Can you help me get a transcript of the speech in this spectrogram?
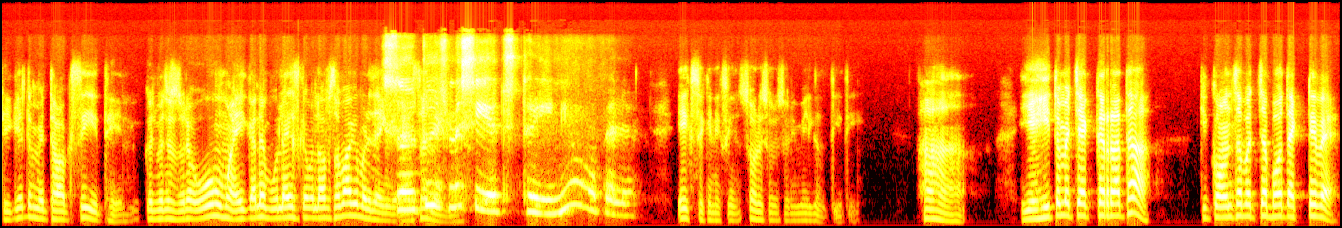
ठीक है तो मिथॉक्सी इथेन कुछ बच्चे सोच रहे हैं ओ माइका ने बोला इसका मतलब सब आगे बढ़ जाएँगे। सर तो इसमें है। सी एच थ्री नहीं होगा पहले? एक सेकंड एक सेकंड सॉरी सॉरी सॉरी मेरी गलती थी। हाँ हाँ हाँ। यही तो मैं चेक कर रहा था कि कौन सा बच्चा बहुत एक्टिव है।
